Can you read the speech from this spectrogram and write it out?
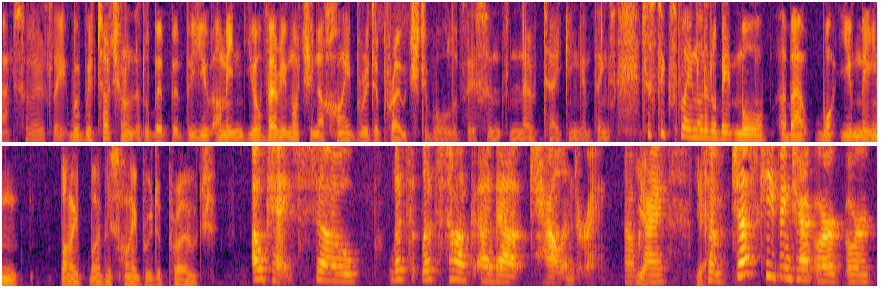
absolutely. We, we've touched on it a little bit, but, you, I mean, you're very much in a hybrid approach to all of this and note taking and things. Just explain a little bit more about what you mean by, by this hybrid approach. Okay, so let's let's talk about calendaring. Okay, yeah. so just keeping track, or or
